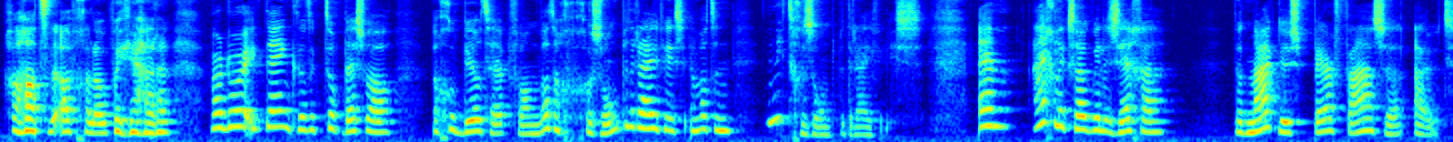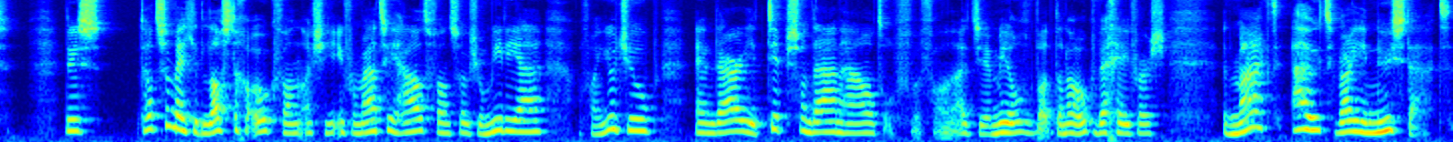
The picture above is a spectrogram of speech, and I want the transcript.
gehad de afgelopen jaren. Waardoor ik denk dat ik toch best wel een goed beeld heb van wat een gezond bedrijf is en wat een niet gezond bedrijf is. En eigenlijk zou ik willen zeggen, dat maakt dus per fase uit. Dus dat is een beetje het lastige ook van als je informatie haalt van social media of van YouTube en daar je tips vandaan haalt of vanuit je mail, wat dan ook, weggevers. Het maakt uit waar je nu staat.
